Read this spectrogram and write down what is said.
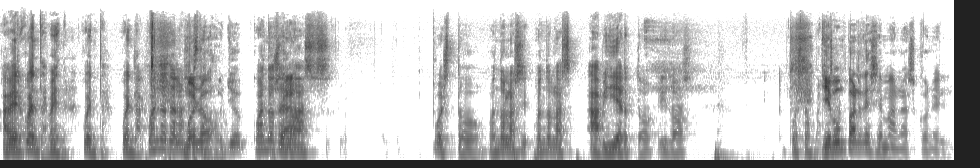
A ver, cuenta, venga, cuenta, cuenta. ¿Cuándo te lo has Bueno, yo- ¿Cuándo te sea- lo has puesto? ¿Cuándo lo has, cuándo lo has abierto y lo has puesto en? Llevo un par de semanas con él,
